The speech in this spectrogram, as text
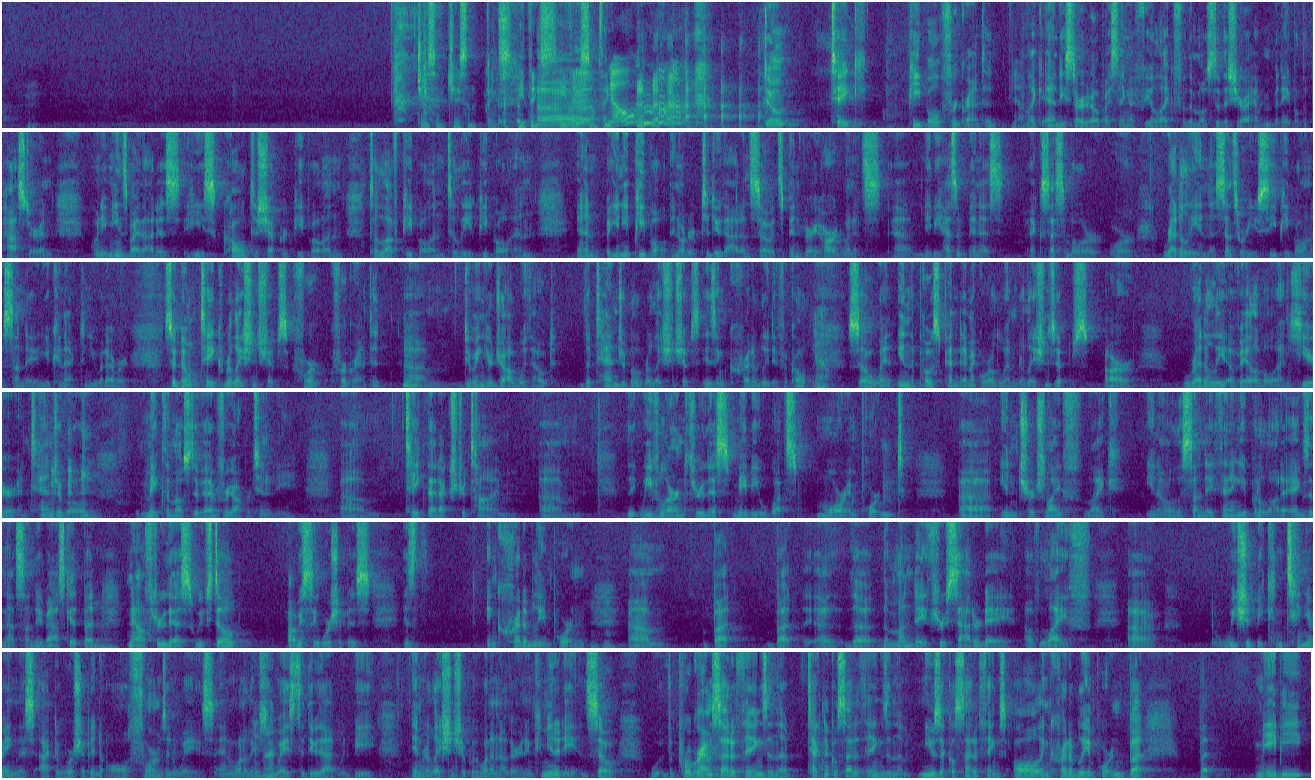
Jason. Jason thinks he thinks he thinks something. No? Don't take people for granted. Yeah. Like Andy started out by saying, I feel like for the most of this year, I haven't been able to pastor. And what he means by that is he's called to shepherd people and to love people and to lead people. And, and, but you need people in order to do that. And so it's been very hard when it's uh, maybe hasn't been as accessible or or readily in the sense where you see people on a Sunday and you connect and you whatever. So don't take relationships for for granted. Um, doing your job without the tangible relationships is incredibly difficult. Yeah. So when in the post-pandemic world, when relationships are readily available and here and tangible, make the most of every opportunity. Um, take that extra time. Um, th- we've learned through this maybe what's more important uh, in church life, like you know the Sunday thing. You put a lot of eggs in that Sunday basket, but now through this, we've still obviously worship is is incredibly important, um, but but uh, the the Monday through Saturday of life. Uh, we should be continuing this act of worship in all forms and ways. And one of the key ways to do that would be in relationship with one another and in community. And so w- the program side of things and the technical side of things and the musical side of things all incredibly important, but but maybe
